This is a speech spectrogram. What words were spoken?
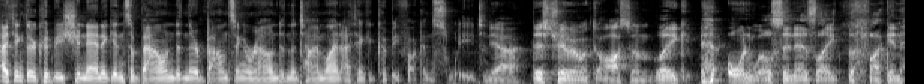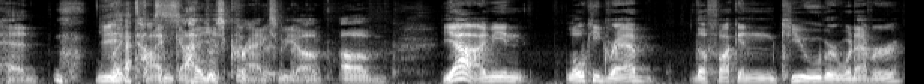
I think there could be shenanigans abound and they're bouncing around in the timeline. I think it could be fucking sweet. Yeah, this trailer looked awesome. Like Owen Wilson as like the fucking head, Yes. like time guy, just cracks me up. Um, yeah, I mean Loki grabbed the fucking cube or whatever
